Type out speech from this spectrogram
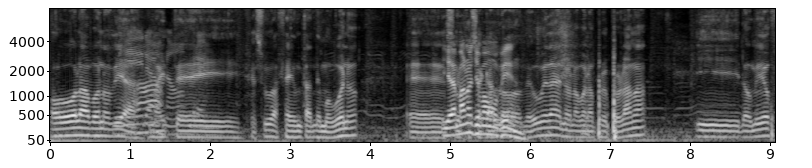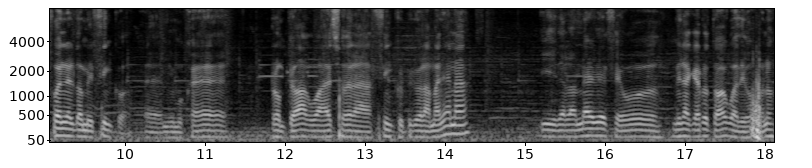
Hola, buenos días. Mira, Maite no, y Jesús hacéis un tándem muy bueno. Eh, Y además nos llevamos bien. De Úbeda, enhorabuena por el programa. Y lo mío fue en el 2005. Eh, mi mujer rompió agua a eso de las 5 y pico de la mañana. Y de los nervios dice, "Oh, mira que roto agua. Digo, bueno,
